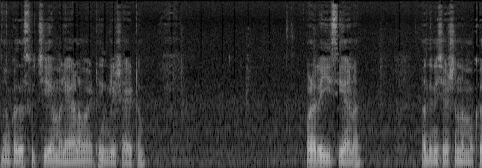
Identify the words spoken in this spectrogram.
നമുക്കത് സ്വിച്ച് ചെയ്യാം. മലയാളമായിട്ടും ഇംഗ്ലീഷായിട്ടും വളരെ ഈസിയാണ് അതിനുശേഷം നമുക്ക്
